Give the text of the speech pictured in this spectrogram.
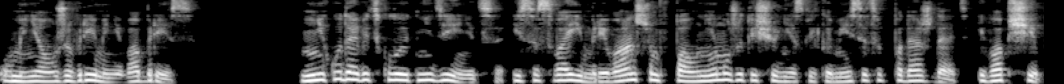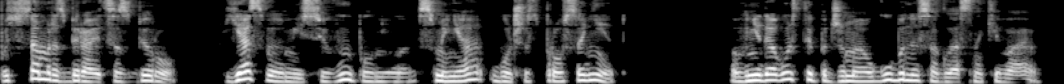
У меня уже времени в обрез. Никуда ведь Клойд не денется, и со своим реваншем вполне может еще несколько месяцев подождать. И вообще, пусть сам разбирается с бюро. Я свою миссию выполнила, с меня больше спроса нет. В недовольстве поджимаю губы, но согласно киваю.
